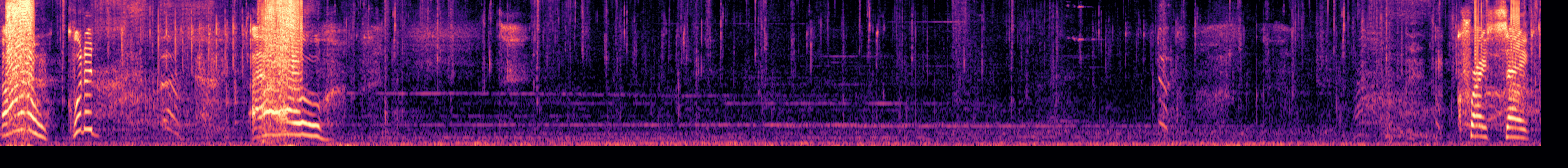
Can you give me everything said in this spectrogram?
Oh! What a... Oh! Christ's sake.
